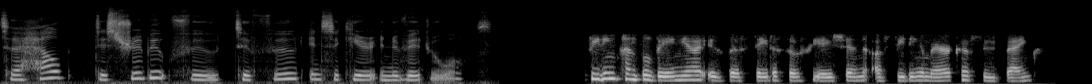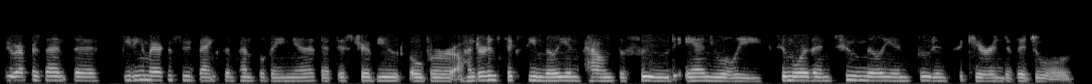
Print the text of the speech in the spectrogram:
to help distribute food to food insecure individuals. Feeding Pennsylvania is the state association of Feeding America food banks. We represent the Feeding America food banks in Pennsylvania that distribute over 160 million pounds of food annually to more than 2 million food insecure individuals.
